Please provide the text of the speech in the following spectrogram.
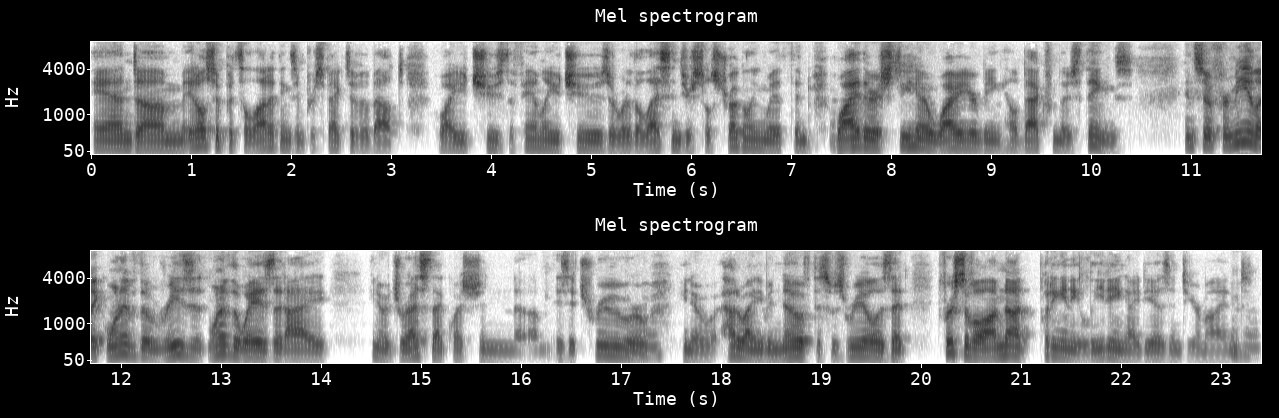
and um, it also puts a lot of things in perspective about why you choose the family you choose or what are the lessons you're still struggling with and why Mm-hmm. there's you know why you're being held back from those things and so for me like one of the reasons one of the ways that i you know address that question um, is it true or Mhm. you know how do i even know if this was real? Is that first of all i'm not putting any leading ideas into your mind. Mhm.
